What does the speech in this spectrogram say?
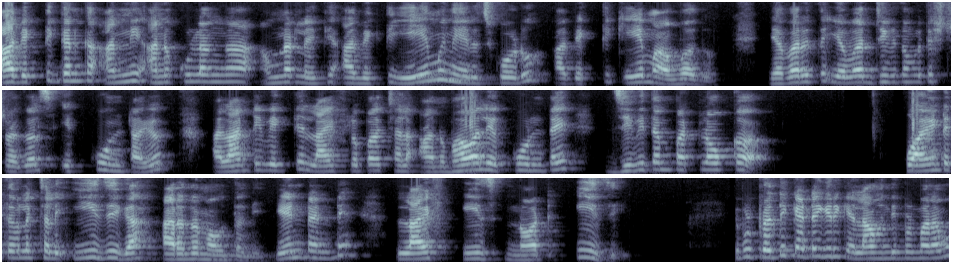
ఆ వ్యక్తికి కనుక అన్ని అనుకూలంగా ఉన్నట్లయితే ఆ వ్యక్తి ఏమి నేర్చుకోడు ఆ వ్యక్తికి ఏం అవ్వదు ఎవరైతే ఎవరి జీవితంలో అయితే స్ట్రగల్స్ ఎక్కువ ఉంటాయో అలాంటి వ్యక్తి లైఫ్ లోపల చాలా అనుభవాలు ఎక్కువ ఉంటాయి. జీవితం పట్ల ఒక పాయింట్ అయితే వాళ్ళకి చాలా ఈజీగా అర్థం అవుతుంది ఏంటంటే లైఫ్ ఈజ్ నాట్ ఈజీ ఇప్పుడు ప్రతి కేటగిరీకి ఎలా ఉంది? ఇప్పుడు మనము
